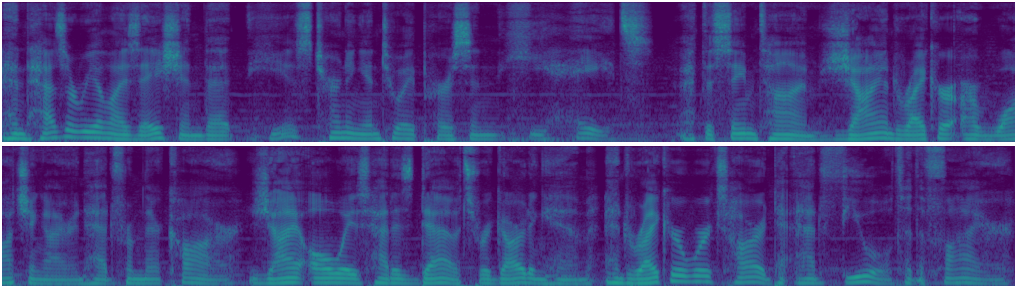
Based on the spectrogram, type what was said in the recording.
and has a realization that he is turning into a person he hates. At the same time, Jai and Riker are watching Ironhead from their car. Jai always had his doubts regarding him, and Riker works hard to add fuel to the fire.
